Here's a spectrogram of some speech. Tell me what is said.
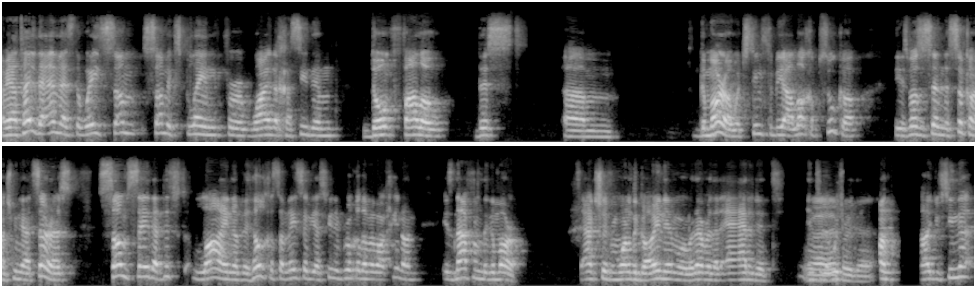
I mean, I'll tell you the MS, the way some some explain for why the Hasidim don't follow this um, Gemara, which seems to be Allah Psuka, you're supposed to in the Sukkah on Shmini Atzeres. Some say that this line of the Hilchas Amnesav Yasfin Brucha is not from the Gemara. It's actually from one of the Goinim or whatever that added it into Right, the. I've Which, heard that. on, uh, you've seen that,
